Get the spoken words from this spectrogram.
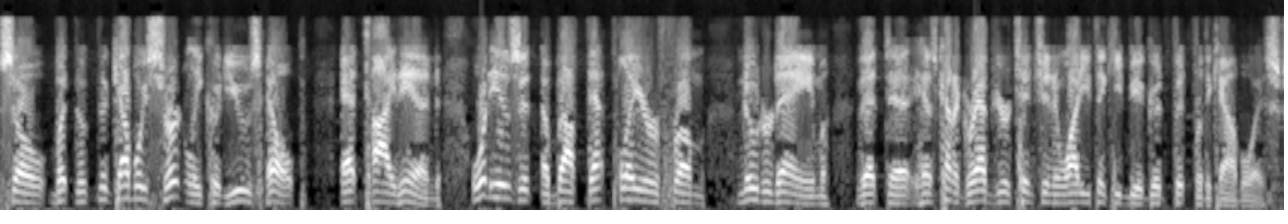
So, but the, the Cowboys certainly could use help at tight end. What is it about that player from Notre Dame that uh, has kind of grabbed your attention, and why do you think he'd be a good fit for the Cowboys?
